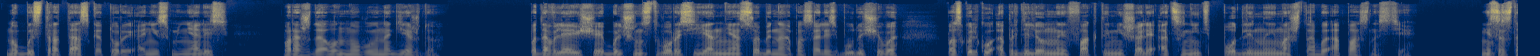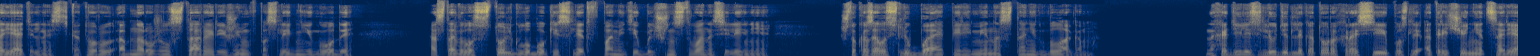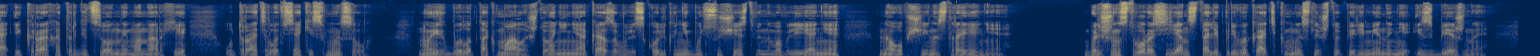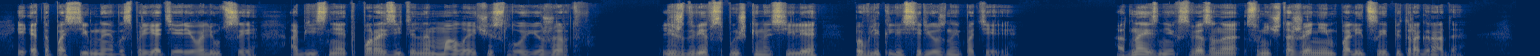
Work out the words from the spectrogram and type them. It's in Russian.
но быстрота, с которой они сменялись, порождала новую надежду. Подавляющее большинство россиян не особенно опасались будущего, поскольку определенные факты мешали оценить подлинные масштабы опасности. Несостоятельность, которую обнаружил старый режим в последние годы, оставила столь глубокий след в памяти большинства населения – что, казалось, любая перемена станет благом. Находились люди, для которых Россия после отречения царя и краха традиционной монархии утратила всякий смысл. Но их было так мало, что они не оказывали сколько-нибудь существенного влияния на общие настроения. Большинство россиян стали привыкать к мысли, что перемены неизбежны, и это пассивное восприятие революции объясняет поразительно малое число ее жертв. Лишь две вспышки насилия повлекли серьезные потери. Одна из них связана с уничтожением полиции Петрограда.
